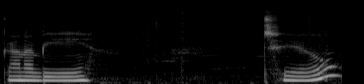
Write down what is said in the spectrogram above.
gonna be two.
